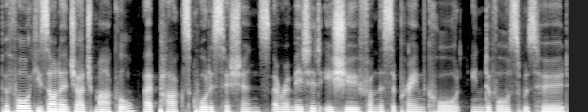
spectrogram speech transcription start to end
Before His Honour Judge Markle at Parkes Quarter Sessions, a remitted issue from the Supreme Court in divorce was heard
